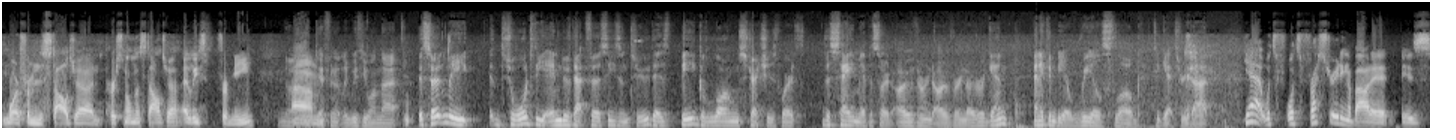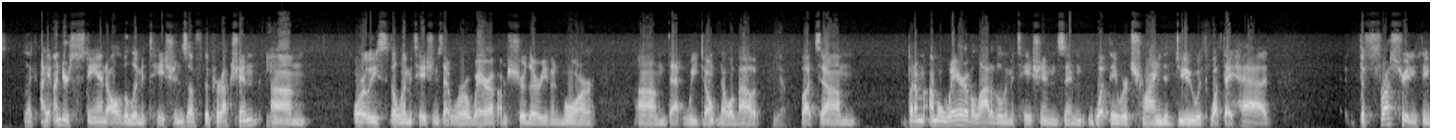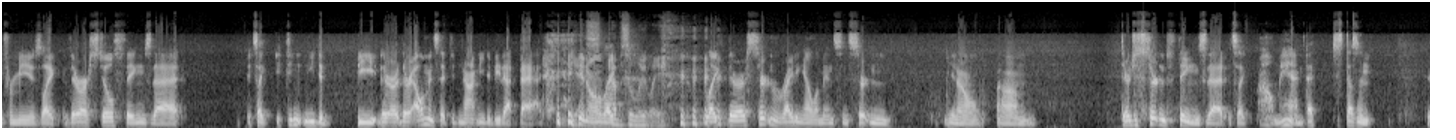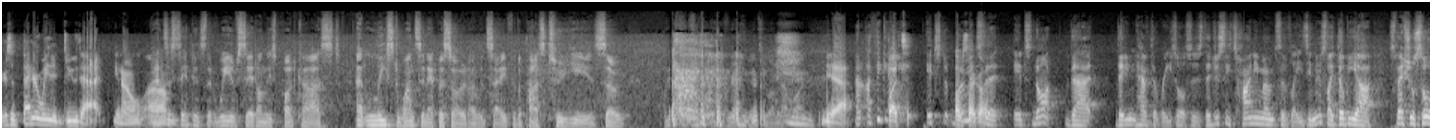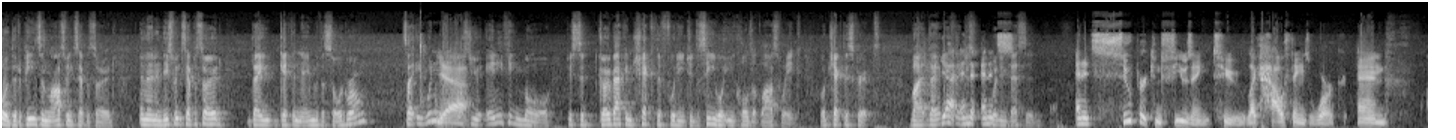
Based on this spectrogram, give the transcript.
more from nostalgia and personal nostalgia, at least for me. No, Um, I'm definitely with you on that. It certainly towards the end of that first season too there's big long stretches where it's the same episode over and over and over again and it can be a real slog to get through that Yeah, what's what's frustrating about it is like I understand all the limitations of the production, Yeah. um, or at least the limitations that we're aware of. I'm sure there are even more um, that we don't know about. yeah But um, but I'm I'm aware of a lot of the limitations and what they were trying to do with what they had. The frustrating thing for me is like there are still things that it's like it didn't need to be there are there are elements that did not need to be that bad. you know, like absolutely like there are certain writing elements and certain you know um, there are just certain things that it's like oh man that just doesn't there's a better way to do that you know That's um, a sentence that we have said on this podcast at least once an episode, I would say, for the past two years. So, we're definitely agreeing with you on yeah And I think But- it, it's the Oh, sorry, that it's not that they didn't have the resources. They're just these tiny moments of laziness. Like there'll be a special sword that appears in last week's episode, and then in this week's episode, they get the name of the sword wrong. It's like it wouldn't Yeah. cost you anything more just to go back and check the footage and to see what you called it last week, or check the script. But they, Yeah, and- just and weren't it's- invested. and it's super confusing too like how things work and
